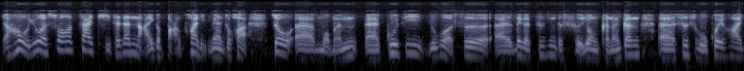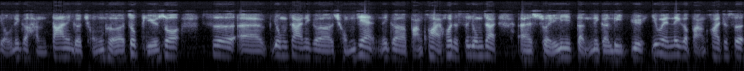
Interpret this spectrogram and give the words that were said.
然后如果说在体现在哪一个板块里面的话，就呃，我们呃估计，如果是呃那个资金的使用，可能跟呃四十五规划有那个很大那个重合。就比如说是呃用在那个重建那个板块，或者是用在呃水利等那个领域，因为那个板块就是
